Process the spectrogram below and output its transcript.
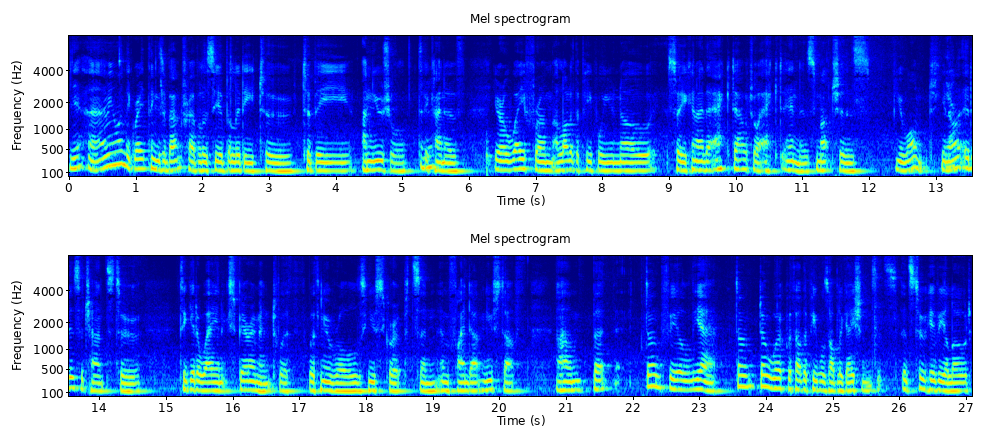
Yeah, I mean, one of the great things about travel is the ability to to be unusual, to Mhm. kind of you're away from a lot of the people you know, so you can either act out or act in as much as you want. You know, it is a chance to to get away and experiment with with new roles, new scripts, and and find out new stuff. Um, but don't feel yeah. Don't don't work with other people's obligations. It's it's too heavy a load.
